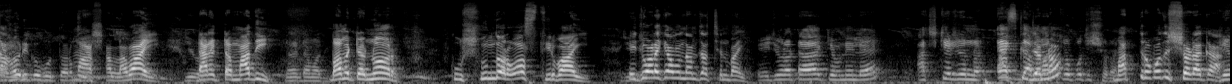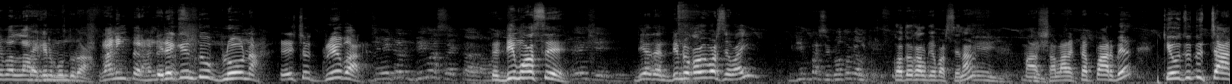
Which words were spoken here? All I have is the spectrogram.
লাহোরি কবুতর মাশাল্লাহ ভাই। ডানেরটা মাদি। বামেরটা নর। খুব সুন্দর অস্থির ভাই। এই জোড়া কেমন দাম চাচ্ছেন ভাই? এই জোড়াটা কেউ নিলে আজকের জন্য আজকের জন্য মাত্র পঁচিশশো টাকা। দেখেন বন্ধুরা রানিং পেয়ার এটা কিন্তু ব্লো না এটা হচ্ছে গ্রেবার। যে ডিম আছে একটা ডিম আছে। এই যে, এই যে। দিয়ে দেন ডিমটা কবে পারছে ভাই? গতকালকে? পারছে না? যে। একটা পারবে। কেউ যদি চান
